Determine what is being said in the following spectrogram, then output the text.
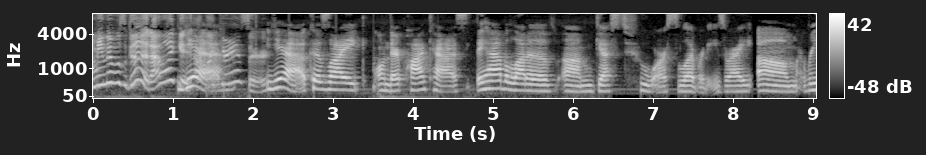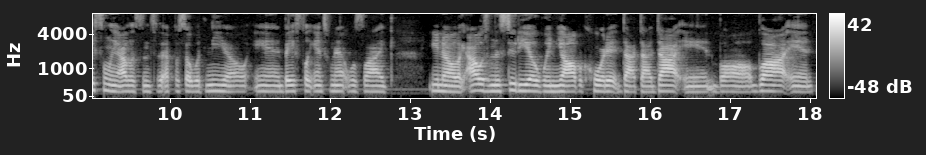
I mean, it was good. I like it. Yeah. I like your answer. Yeah, because like on their podcast, they have a lot of um, guests who are celebrities, right? Um, recently, I listened to the episode with Ne-Yo, and basically Antoinette was like, you know, like I was in the studio when y'all recorded dot dot dot and blah blah, and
